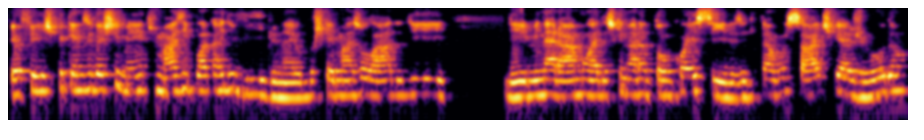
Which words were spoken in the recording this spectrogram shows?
eu fiz pequenos investimentos mais em placas de vídeo, né? Eu busquei mais o lado de, de minerar moedas que não eram tão conhecidas. Então, tem alguns sites que ajudam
